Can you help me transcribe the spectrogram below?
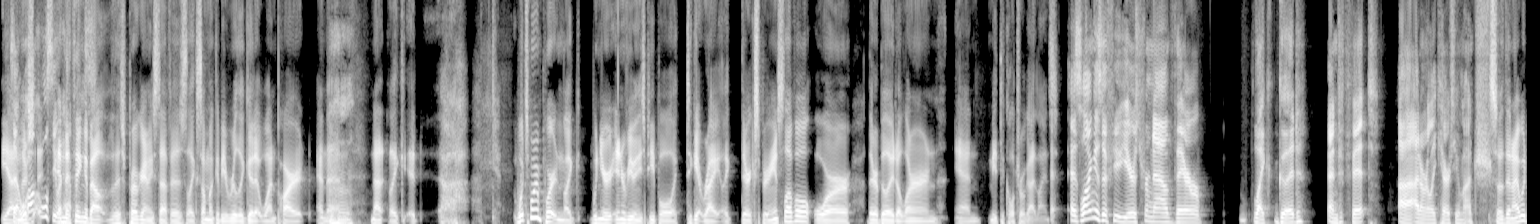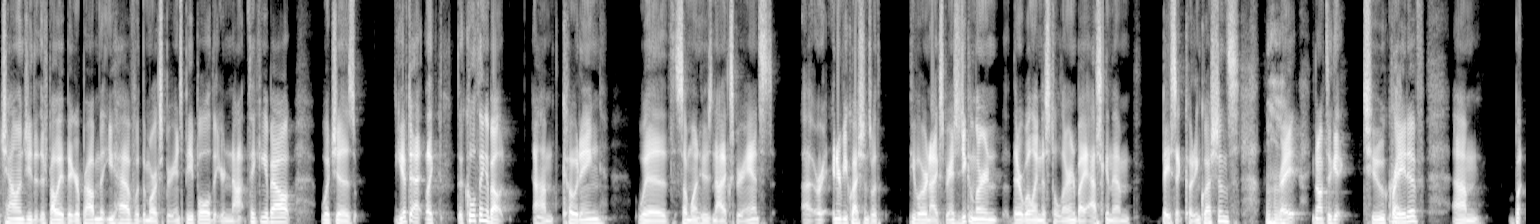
Yeah, So and, we'll- we'll see what and the thing about this programming stuff is like someone could be really good at one part and then Mhm. not like it. ah. what's more important, like when you're interviewing these people, like to get right, like their experience level or their ability to learn and meet the cultural guidelines? as long as a few years from now they're like good and fit, uh, I don't really care too much. So then I would challenge you that there's probably a bigger problem that you have with the more experienced people that you're not thinking about, which is you have to like the cool thing about um, coding with someone who's not experienced uh, or interview questions with people who are not experienced is you can learn their willingness to learn by asking them basic coding questions Mhm. right? You don't have to get too creative. Um, but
